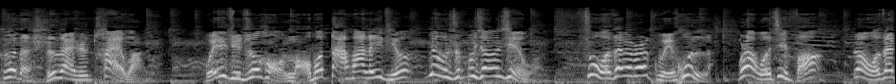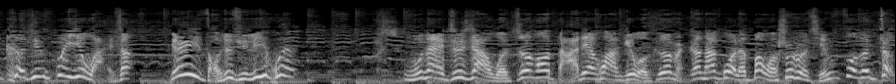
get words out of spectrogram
喝的实在是太晚了，回去之后老婆大发雷霆，硬是不相信我。说我在外边鬼混了，不让我进房，让我在客厅跪一晚上，明儿一早就去离婚。无奈之下，我只好打电话给我哥们儿，让他过来帮我说说情，做个证。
